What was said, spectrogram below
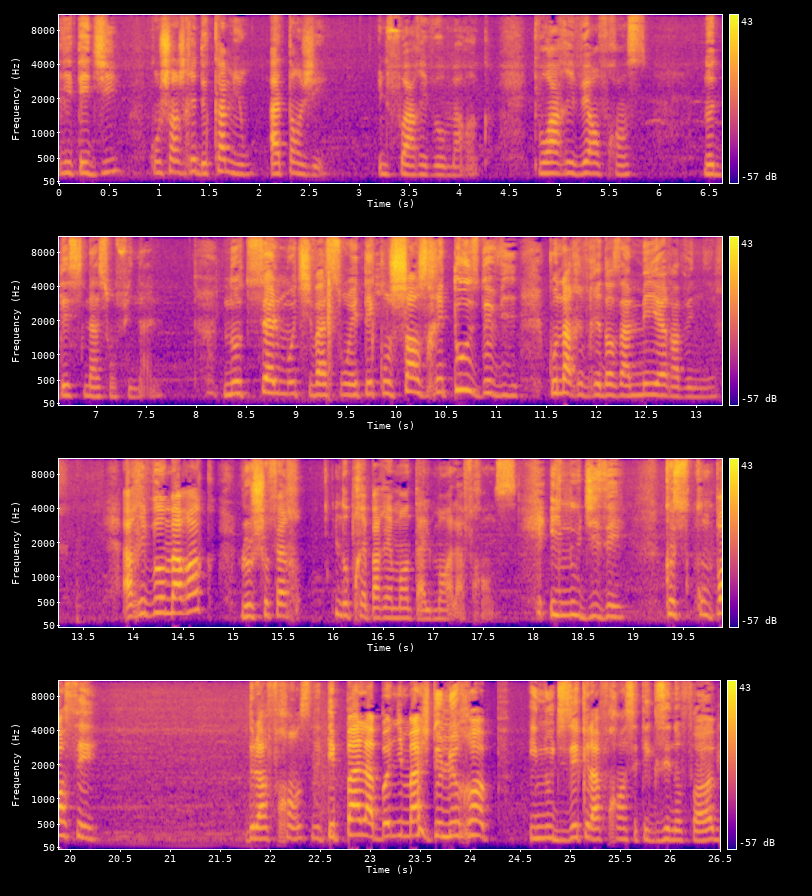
il était dit qu'on changerait de camion à Tanger, une fois arrivé au Maroc, pour arriver en France, notre destination finale. Notre seule motivation était qu'on changerait tous de vie, qu'on arriverait dans un meilleur avenir. Arrivé au Maroc, le chauffeur nous préparait mentalement à la France. Il nous disait que ce qu'on pensait de la France n'était pas la bonne image de l'Europe. Il nous disait que la France était xénophobe,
